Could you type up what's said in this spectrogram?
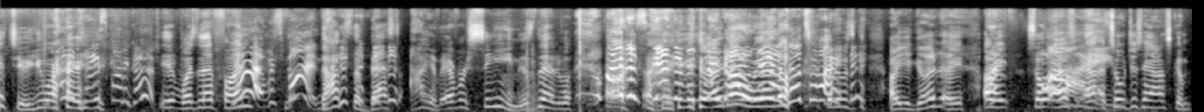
at you. You are. It tastes kind of good. It wasn't that fun? Yeah, it was fun. That's the best I have ever seen, isn't it? I had to stand I know, yeah, I know. that's But why. it was, are you good? Are you- all right. So ask, uh, so just ask him.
